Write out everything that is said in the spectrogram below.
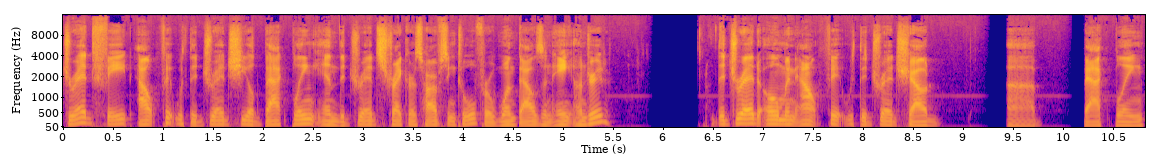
Dread Fate outfit with the Dread Shield back bling and the Dread Strikers harvesting tool for 1,800. The Dread Omen outfit with the Dread Shroud uh, back bling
